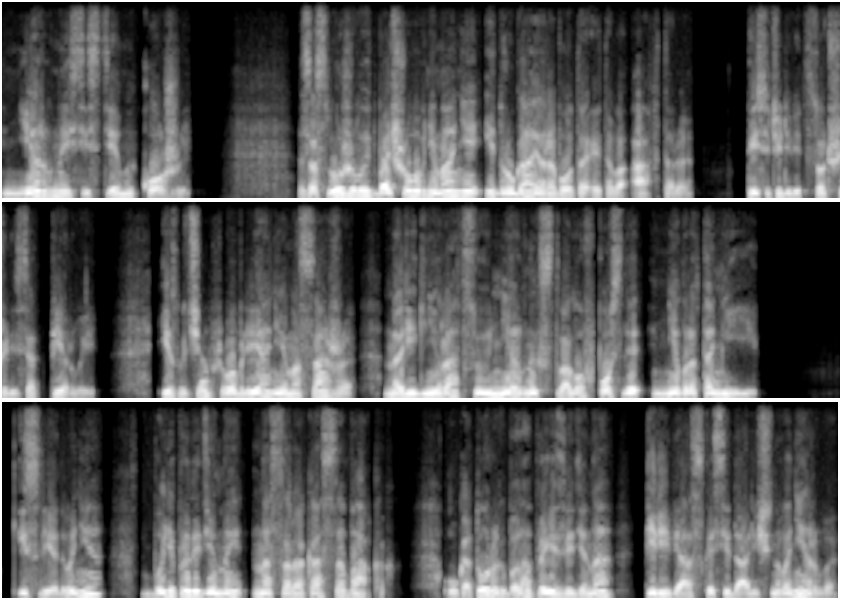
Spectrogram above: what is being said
нервной системы кожи. Заслуживает большого внимания и другая работа этого автора, 1961, изучавшего влияние массажа на регенерацию нервных стволов после невротомии. Исследования были проведены на 40 собаках, у которых была произведена перевязка седалищного нерва.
